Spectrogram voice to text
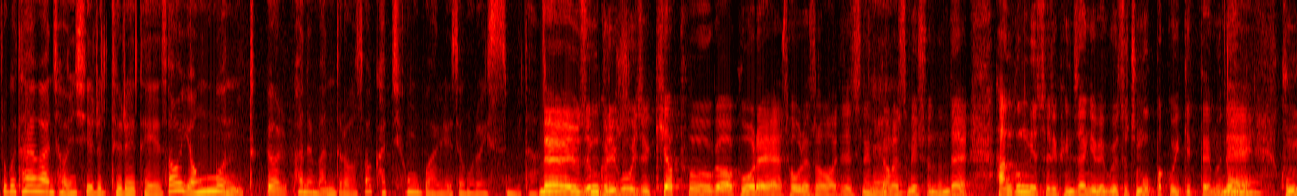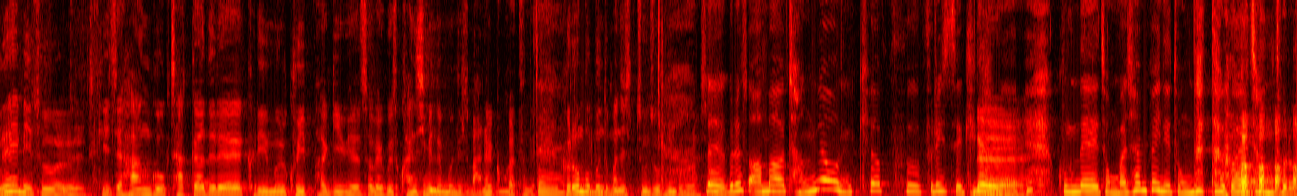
그리고 다양한 전시들에 대해서 영문 특별판을 만들어서 같이 홍보할 예정으로 있습니다. 네, 요즘 그리고 이제 키아프가 9월에 서울에서 이제 진행된다고 네. 말씀해 주셨는데 한국 미술이 굉장히 외국에서 주목받고 있기 때문에 네. 국내 미술 특히 이제 한국 작가들의 그림을 구입하기 위해서 외국에서 관심 있는 분들이 좀 많을 것 같은데 네. 그런 부분도 많이 집중적으로 홍보를 하시나요? 네, 그래서 아마 작년 키아프 프리즈 기간에 네. 국내에 정말 샴페인이 동났다고 할 정도로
